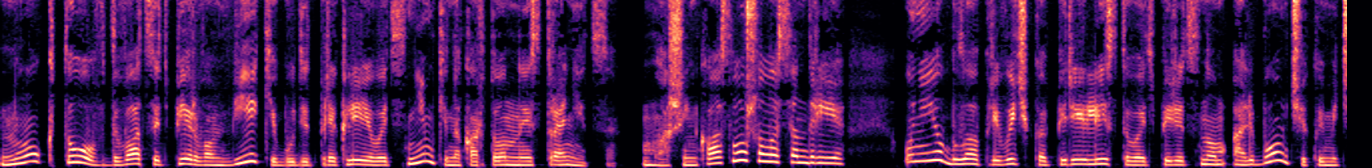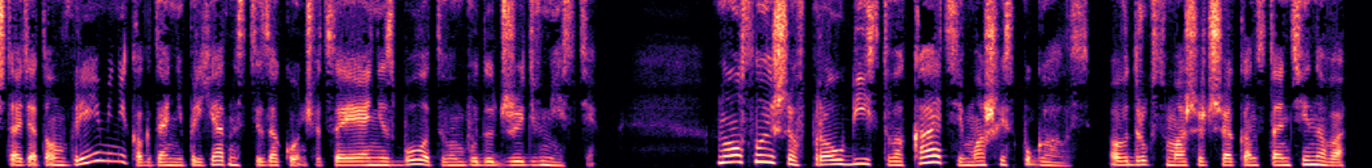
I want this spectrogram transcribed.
Ну, кто в 21 веке будет приклеивать снимки на картонные страницы? Машенька ослушалась Андрея. У нее была привычка перелистывать перед сном альбомчик и мечтать о том времени, когда неприятности закончатся, и они с Болотовым будут жить вместе. Но, услышав про убийство Кати, Маша испугалась. Вдруг сумасшедшая Константинова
